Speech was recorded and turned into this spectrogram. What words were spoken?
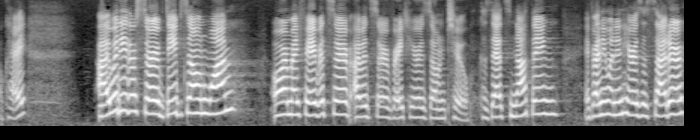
Okay? I would either serve deep zone one, or my favorite serve, I would serve right here zone two, because that's nothing if anyone in here is a setter,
